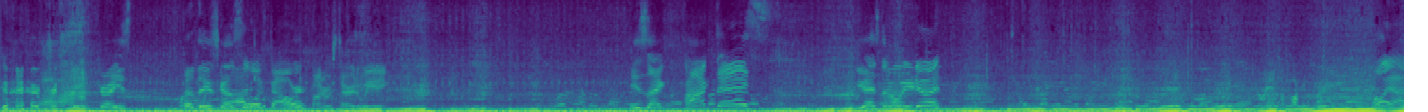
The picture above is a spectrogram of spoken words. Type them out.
Holy freaking Christ! That thing's got so much power. Connor was tired of waiting. He's like, fuck this! You guys don't know what you're doing. Oh yeah.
